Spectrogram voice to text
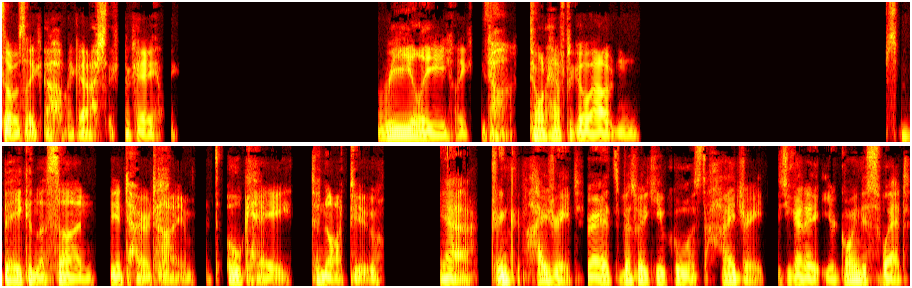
so I was like, oh my gosh, like, okay, really, like, you don't, don't have to go out and bake in the sun the entire time. It's okay to not do. Yeah. Drink, hydrate, right? It's the best way to keep cool is to hydrate because you got to, you're going to sweat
